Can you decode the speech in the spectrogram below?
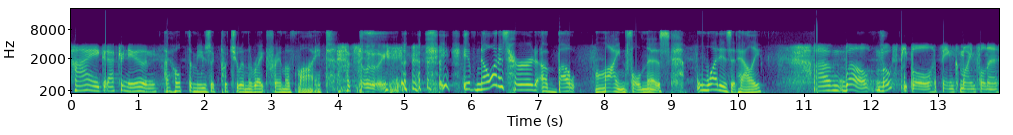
Hi, good afternoon. I hope the music puts you in the right frame of mind. Absolutely. if no one has heard about mindfulness, what is it, Hali? Um, well, most people think mindfulness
